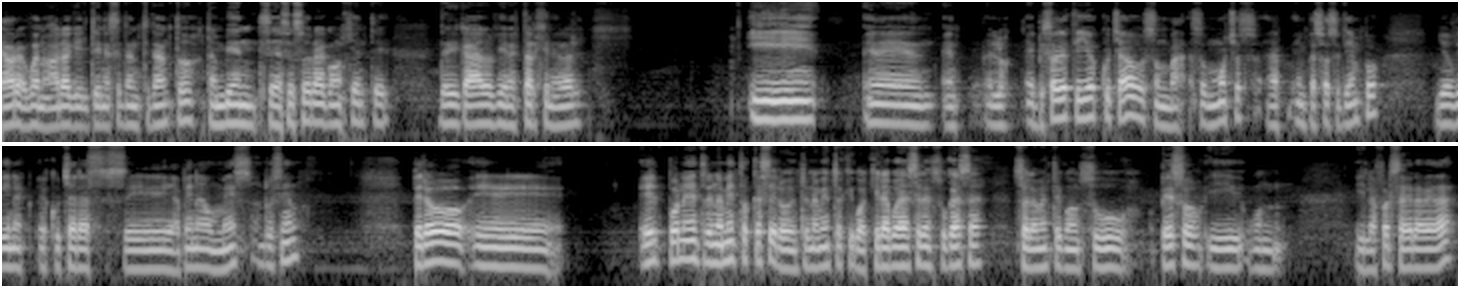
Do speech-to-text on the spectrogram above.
ahora, bueno, ahora que él tiene setenta y tantos, también se asesora con gente dedicada al bienestar general. Y en, los episodios que yo he escuchado, son, son muchos, empezó hace tiempo. Yo vine a escuchar hace apenas un mes recién. Pero eh, él pone entrenamientos caseros, entrenamientos que cualquiera puede hacer en su casa solamente con su peso y, un, y la fuerza de gravedad.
